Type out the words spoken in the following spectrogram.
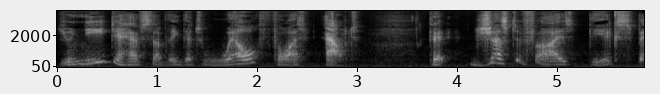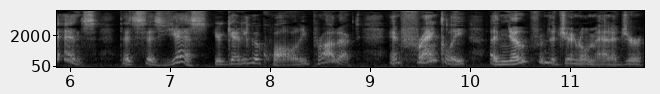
you need to have something that's well thought out that justifies the expense, that says, yes, you're getting a quality product. And frankly, a note from the general manager,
